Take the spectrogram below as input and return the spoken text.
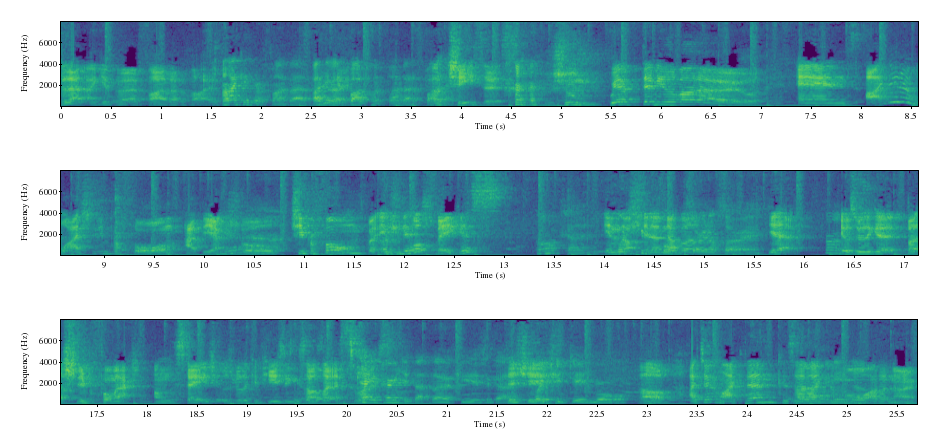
For that, I give her a five out of five. I give her a five out. of 5. I give her a five point five out of five. Oh Jesus! Shoom. we have Demi Lovato, and I don't know why she didn't perform at the actual. Yeah. She performed, but Oh, in she? Las Vegas. Oh, okay. In what the- did she in another- Sorry, not sorry. Yeah, Huh. it was really good, but she didn't perform it on the stage. It was really confusing. So I was like, I swear. Katy I Perry did that though a few years ago. Did she? When she did Roar. Oh, I don't like them because I like them neither. more. I don't know.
